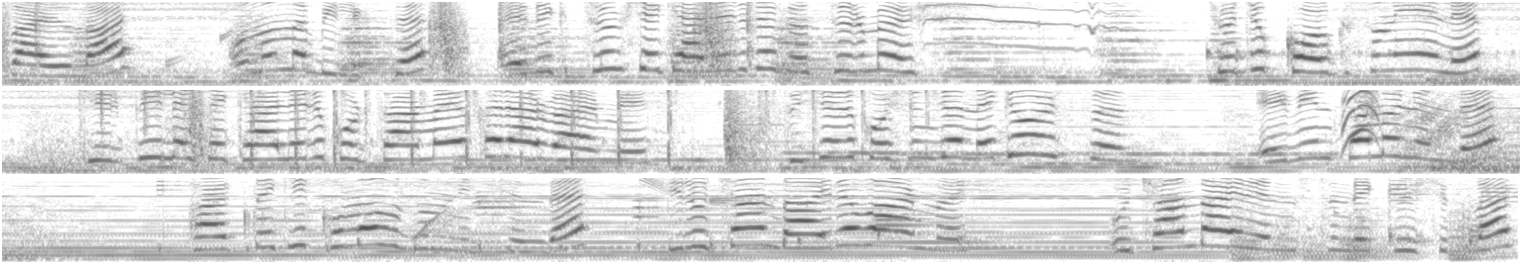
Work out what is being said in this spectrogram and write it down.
uzaylılar onunla birlikte evdeki tüm şekerleri de götürmüş. Çocuk korkusunu yenip kirpiyle şekerleri kurtarmaya karar vermiş. Dışarı koşunca ne görsün? Evin tam önünde parktaki kum havuzunun içinde bir uçan daire varmış. Uçan dairenin üstündeki ışıklar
